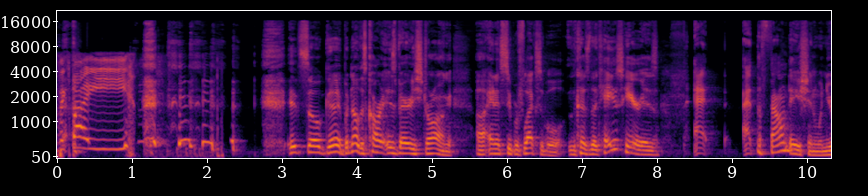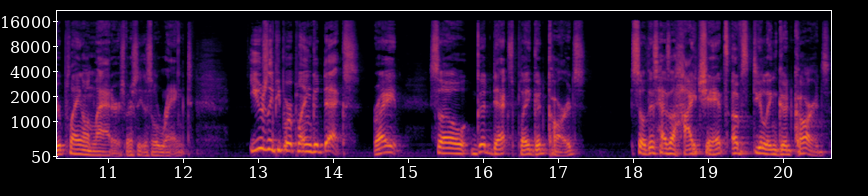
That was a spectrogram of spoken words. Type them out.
thanks, bye. it's so good, but no, this card is very strong uh, and it's super flexible because the case here is at at the foundation when you're playing on ladder, especially this little ranked. Usually, people are playing good decks, right? So good decks play good cards. So this has a high chance of stealing good cards,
